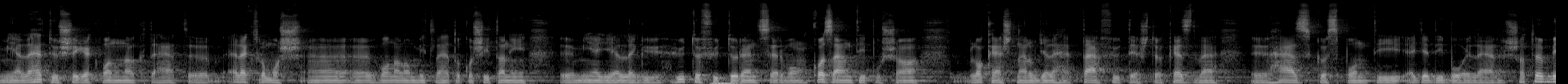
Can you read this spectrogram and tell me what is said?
milyen lehetőségek vannak, tehát elektromos vonalon mit lehet okosítani, milyen jellegű hűtőfűtőrendszer van, kazántípusa, lakásnál ugye lehet távfűtéstől kezdve házközponti, egyedi boiler, stb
